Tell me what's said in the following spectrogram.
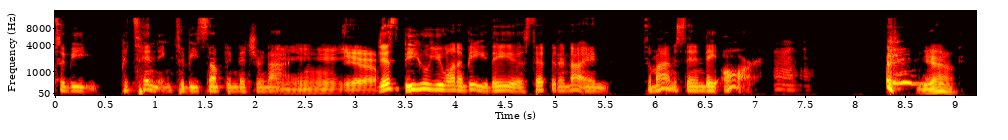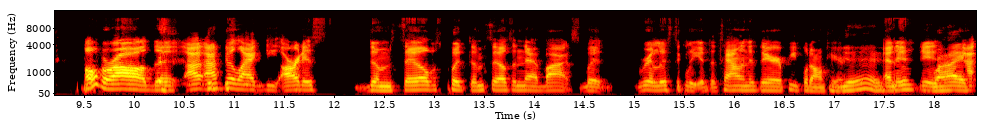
to be pretending to be something that you're not. Mhm. Yeah. Just be who you want to be. They accept it or not. And to my understanding, they are. Mhm. Yeah. Overall, the I, I feel like the artists themselves put themselves in that box, but realistically, if the talent is there, people don't care. Yeah, And it's just Right. I-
